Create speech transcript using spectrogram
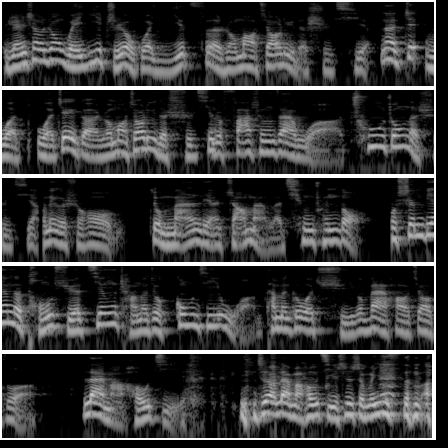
人生中唯一只有过一次容貌焦虑的时期。那这我我这个容貌焦虑的时期，就发生在我初中的时期啊。那个时候就满脸长满了青春痘，我身边的同学经常的就攻击我，他们给我取一个外号叫做“赖马猴脊”。你知道“赖马猴脊”是什么意思吗？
